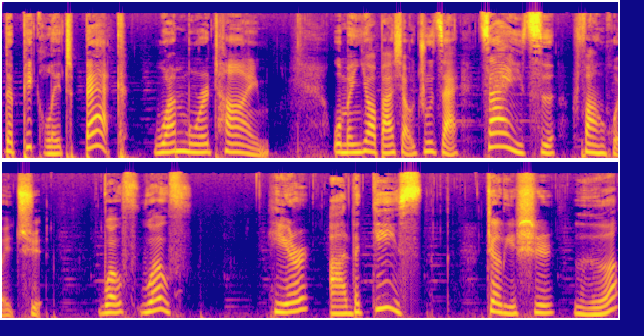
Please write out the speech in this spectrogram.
the piglet back one more time. 我们要把小猪仔再一次放回去。Wolf, wolf. Here are the geese. 这里是鹅，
